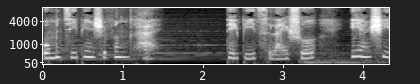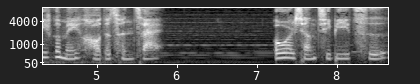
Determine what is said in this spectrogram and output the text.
我们即便是分开，对彼此来说，依然是一个美好的存在。偶尔想起彼此，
